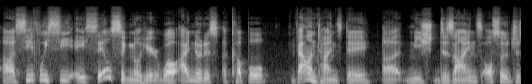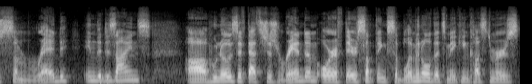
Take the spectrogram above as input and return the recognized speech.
Uh, see if we see a sales signal here. Well, I notice a couple Valentine's Day uh, niche designs. Also, just some red in the designs. Uh, who knows if that's just random or if there's something subliminal that's making customers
